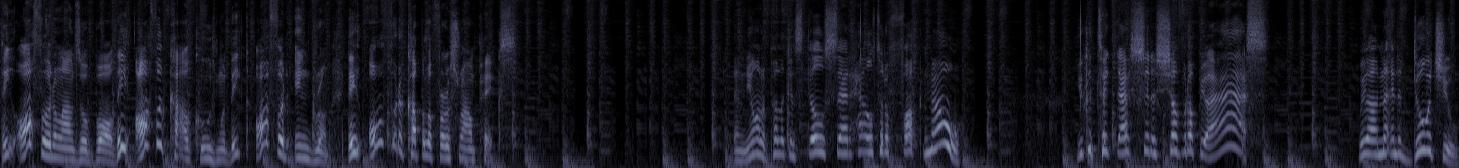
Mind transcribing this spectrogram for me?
They offered Alonzo Ball. They offered Kyle Kuzma. They offered Ingram. They offered a couple of first round picks. And the Orleans Pelicans still said hell to the fuck no. You could take that shit and shove it up your ass. We have nothing to do with you.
